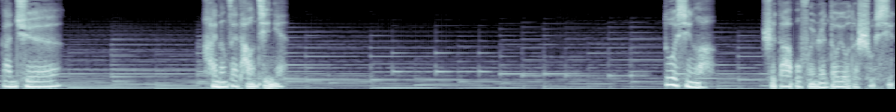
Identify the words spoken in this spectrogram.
感觉还能再躺几年。惰性啊，是大部分人都有的属性，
